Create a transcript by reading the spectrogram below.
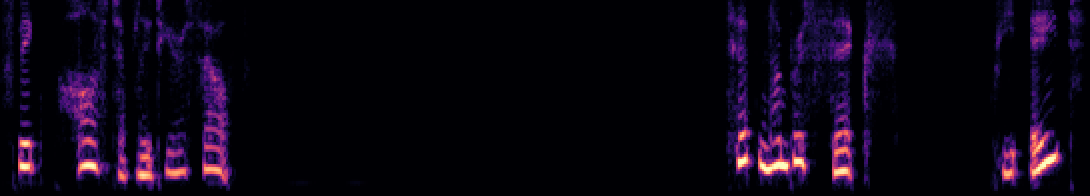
Speak positively to yourself. Tip number six create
